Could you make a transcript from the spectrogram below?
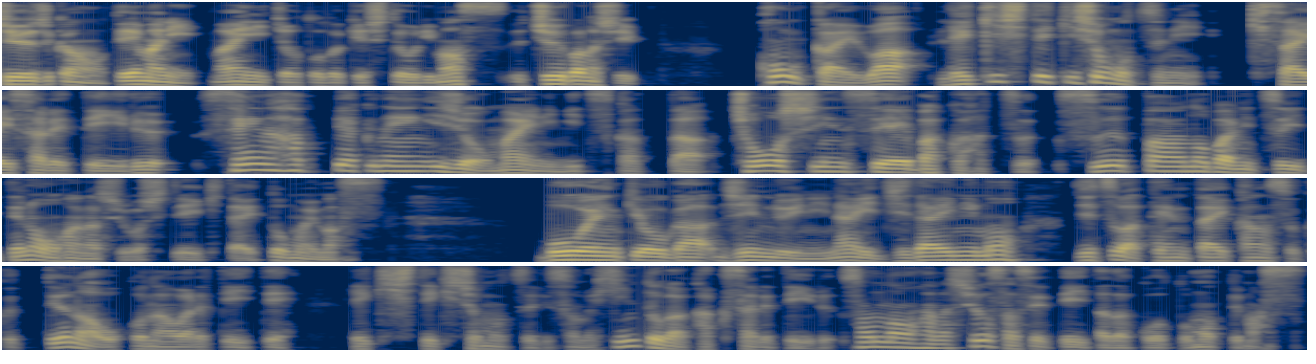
宙時間をテーマに毎日お届けしております宇宙話。今回は歴史的書物に記載されている1800年以上前に見つかった超新星爆発スーパーノヴァについてのお話をしていきたいと思います。望遠鏡が人類にない時代にも実は天体観測っていうのは行われていて歴史的書物にそのヒントが隠されているそんなお話をさせていただこうと思ってます。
